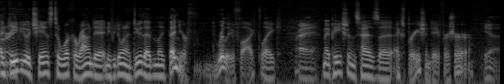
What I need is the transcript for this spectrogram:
I I gave you a chance to work around it, and if you don't want to do that, then like then you're really fucked. Like Right. my patience has a expiration date for sure. Yeah.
